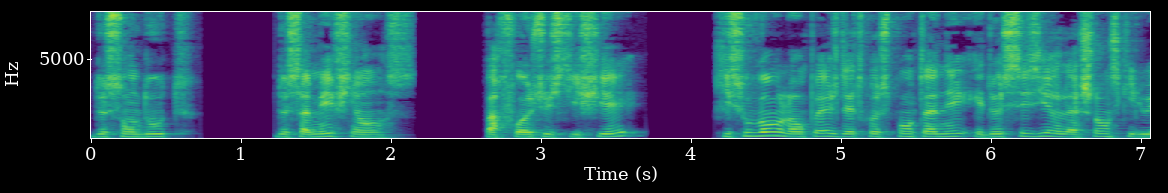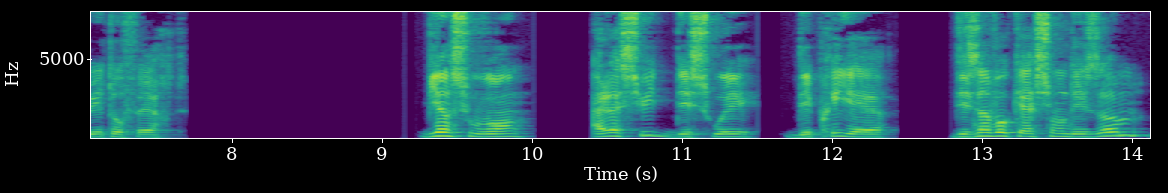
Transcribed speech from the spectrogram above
de son doute, de sa méfiance, parfois justifiée, qui souvent l'empêche d'être spontané et de saisir la chance qui lui est offerte. Bien souvent, à la suite des souhaits, des prières, des invocations des hommes,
